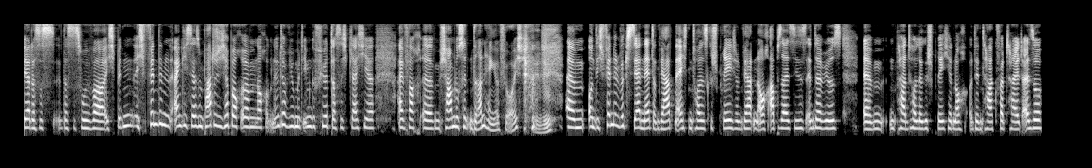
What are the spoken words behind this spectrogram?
ja, das ist, das ist wohl wahr. Ich bin, ich finde ihn eigentlich sehr sympathisch. Ich habe auch ähm, noch ein Interview mit ihm geführt, dass ich gleich hier einfach ähm, schamlos hinten dran hänge für euch. Mhm. ähm, und ich finde ihn wirklich sehr nett und wir hatten echt ein tolles Gespräch und wir hatten auch abseits dieses Interviews ähm, ein paar tolle Gespräche noch den Tag verteilt. Also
